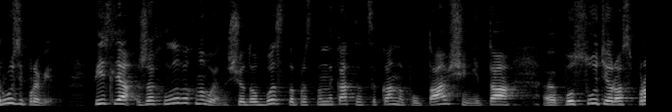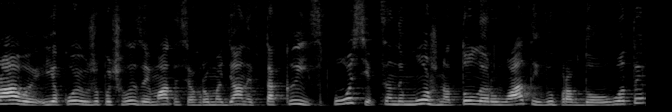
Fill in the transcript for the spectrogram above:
Друзі, привіт! Після жахливих новин щодо вбивства представника ТЦК на Полтавщині та е, по суті розправи, якою вже почали займатися громадяни в такий спосіб, це не можна толерувати і виправдовувати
